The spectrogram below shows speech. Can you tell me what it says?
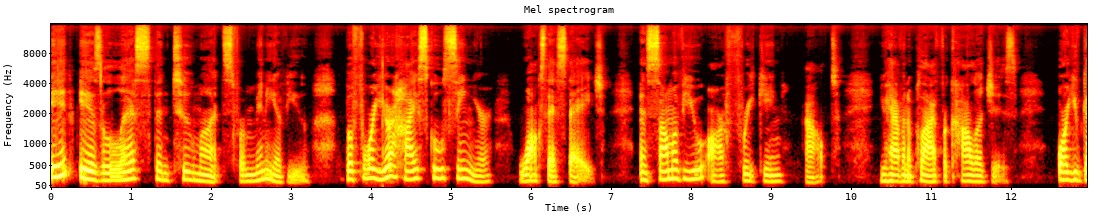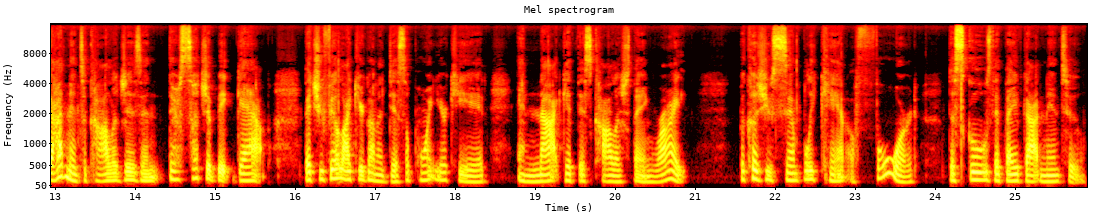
It is less than two months for many of you before your high school senior walks that stage. And some of you are freaking out. You haven't applied for colleges, or you've gotten into colleges and there's such a big gap that you feel like you're going to disappoint your kid and not get this college thing right because you simply can't afford the schools that they've gotten into.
